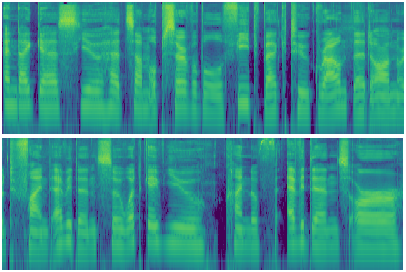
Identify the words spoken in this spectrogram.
And I guess you had some observable feedback to ground that on or to find evidence. So, what gave you kind of evidence or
